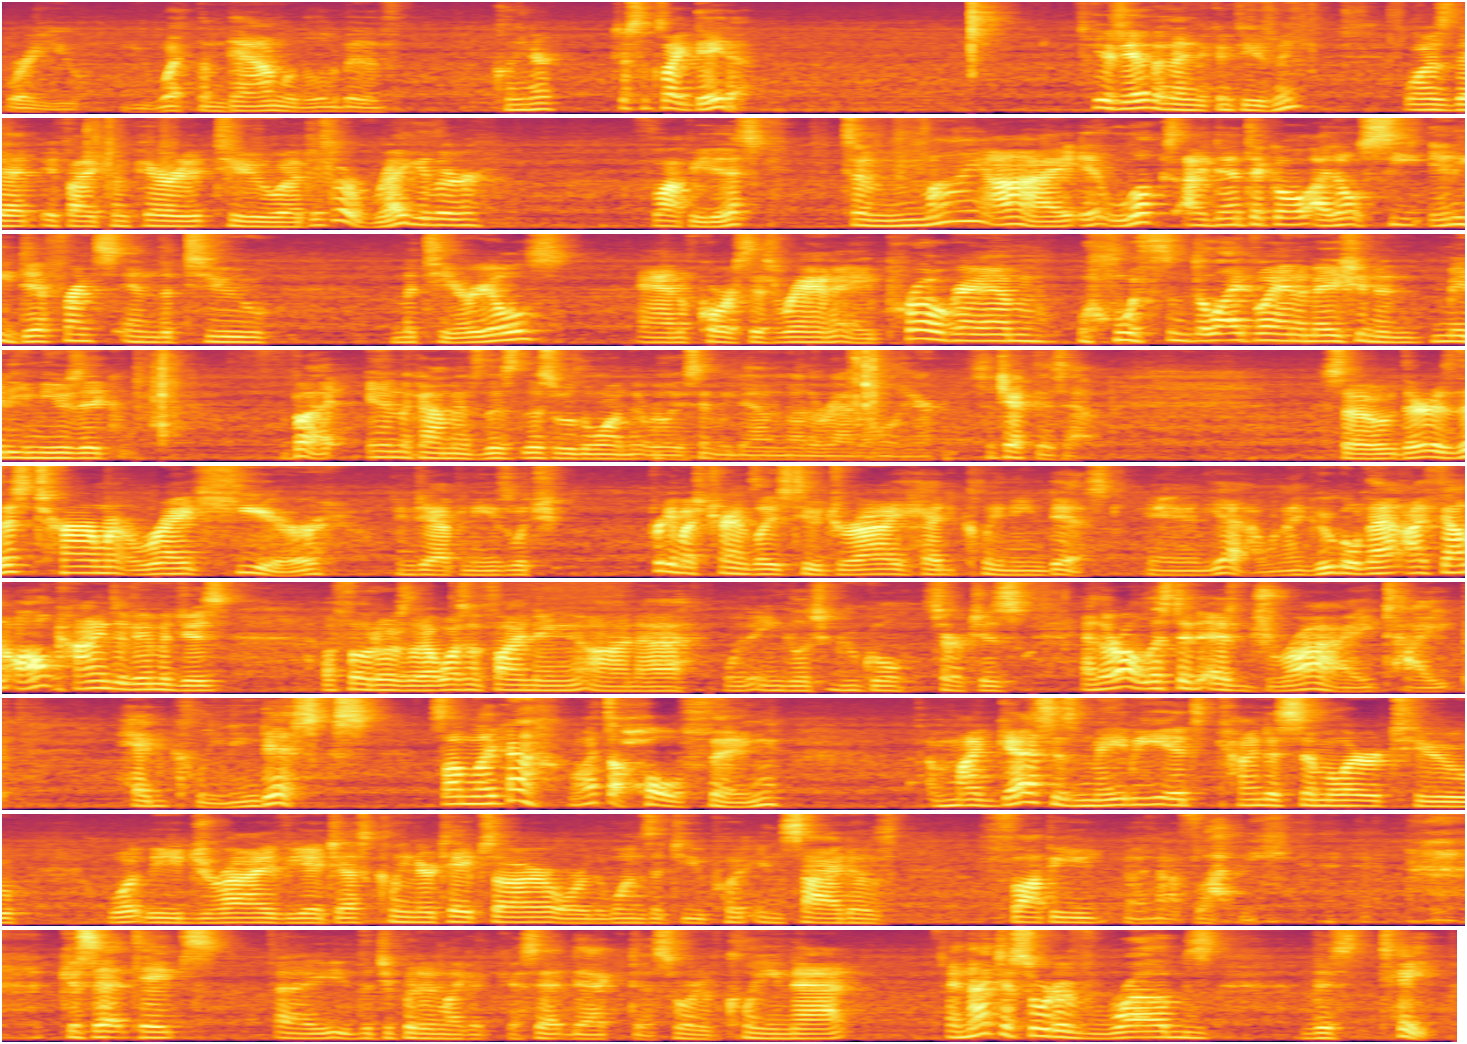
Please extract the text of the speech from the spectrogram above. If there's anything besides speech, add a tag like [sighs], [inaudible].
where you, you wet them down with a little bit of cleaner. Just looks like data. Here's the other thing that confused me, was that if I compared it to uh, just a regular floppy disk, to my eye, it looks identical. I don't see any difference in the two materials. And of course, this ran a program [laughs] with some delightful animation and MIDI music. But in the comments, this, this was the one that really sent me down another rabbit hole here. So check this out. So there is this term right here in Japanese, which pretty much translates to dry head cleaning disc. And yeah, when I Googled that, I found all kinds of images of photos that I wasn't finding on uh, with English Google searches, and they're all listed as dry type head cleaning discs. So I'm like, ah, well, that's a whole thing. My guess is maybe it's kind of similar to what the dry VHS cleaner tapes are, or the ones that you put inside of floppy, uh, not floppy, [laughs] cassette tapes uh, that you put in like a cassette deck to sort of clean that. And that just sort of rubs this tape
